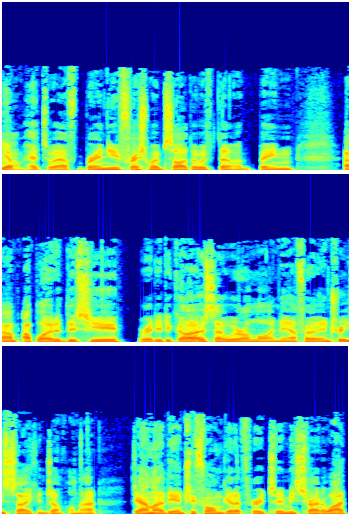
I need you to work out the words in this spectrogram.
Yep. Um, head to our brand new fresh website that we've uh, been um, uploaded this year, ready to go. So we're online now for entries, so you can jump on that download the entry form, get it through to me straight away.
